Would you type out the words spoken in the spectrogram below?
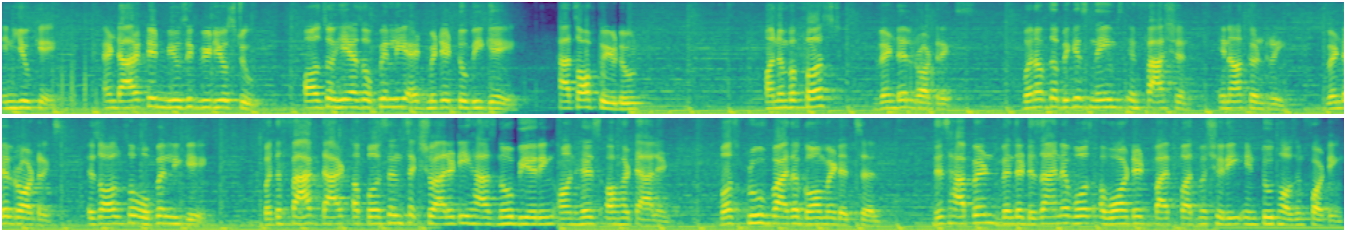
in UK and directed music videos too. Also, he has openly admitted to be gay. Hats off to you, dude. On number first, Wendell Rodricks. One of the biggest names in fashion in our country, Wendell Rodricks is also openly gay. But the fact that a person's sexuality has no bearing on his or her talent was proved by the government itself. This happened when the designer was awarded by Padma Shri in 2014.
